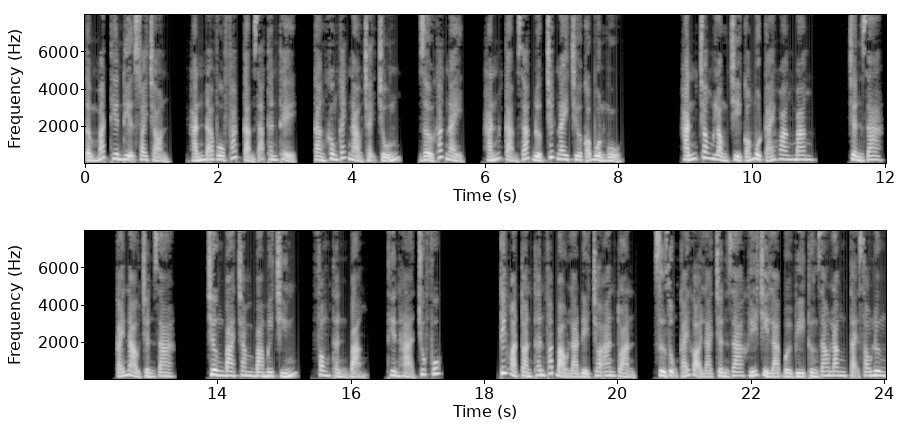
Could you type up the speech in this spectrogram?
tầm mắt thiên địa xoay tròn, hắn đã vô pháp cảm giác thân thể, càng không cách nào chạy trốn. Giờ khắc này, hắn cảm giác được trước nay chưa có buồn ngủ. Hắn trong lòng chỉ có một cái hoang mang. Trần gia, cái nào Trần gia? Chương 339, Phong Thần Bảng, Thiên Hà chúc phúc. Kích hoạt toàn thân pháp bảo là để cho an toàn. Sử dụng cái gọi là Trần gia khí chỉ là bởi vì thường giao lăng tại sau lưng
